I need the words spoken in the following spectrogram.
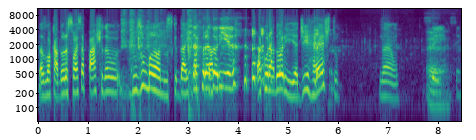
das locadoras, só essa parte do, dos humanos, que da, da curadoria. Da, da, curadoria. De resto, não. É. Sim, sim.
